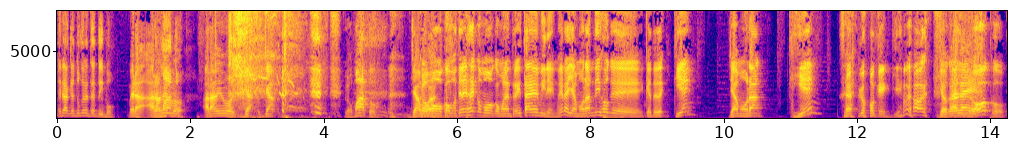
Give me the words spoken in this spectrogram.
Mira, ¿qué tú crees de este tipo? Mira, ahora Lo mismo, mato. ahora mismo, ya, ya, Lo mato. Como, como tiene como, como la entrevista de Eminem. Mira, Yamoran dijo que, que te... ¿Quién? Yamoran. ¿Quién? O sea, como que ¿quién me va a... Yo creo que loco.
